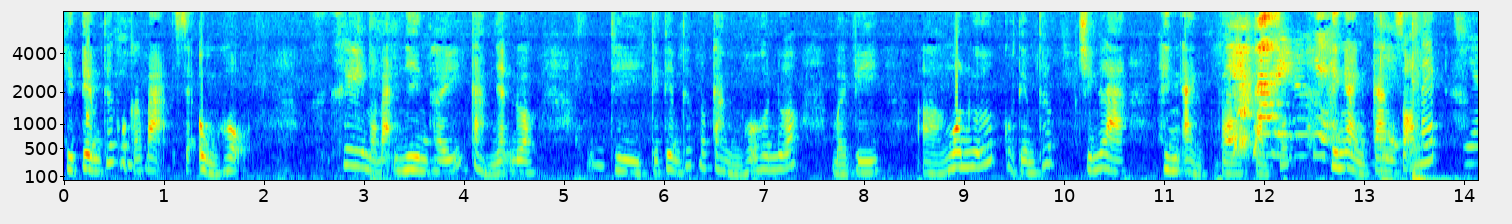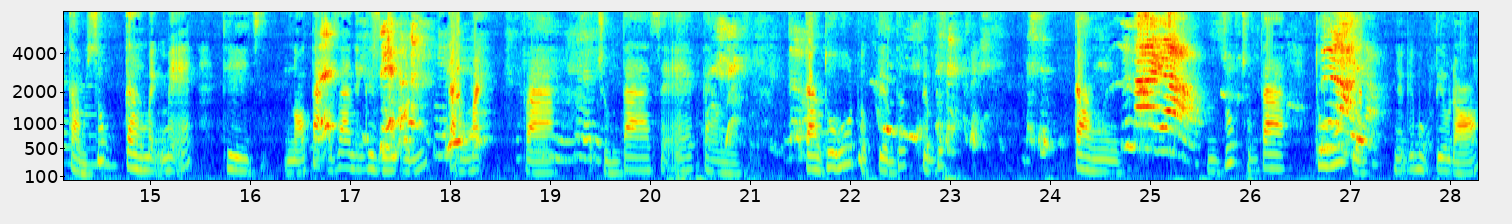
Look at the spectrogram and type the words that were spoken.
thì tiềm thức của các bạn sẽ ủng hộ. Khi mà bạn nhìn thấy cảm nhận được thì cái tiềm thức nó càng ủng hộ hơn nữa. Bởi vì uh, ngôn ngữ của tiềm thức chính là hình ảnh và cảm xúc. Hình ảnh càng rõ nét cảm xúc càng mạnh mẽ thì nó tạo ra những cái dấu ấn càng mạnh và chúng ta sẽ càng càng thu hút được tiềm thức tiềm thức càng giúp chúng ta thu hút được những cái mục tiêu đó.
